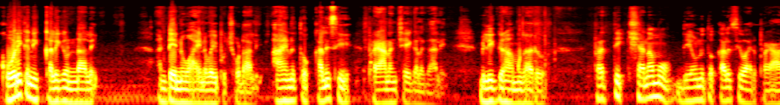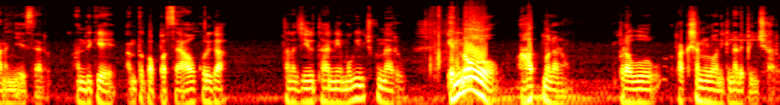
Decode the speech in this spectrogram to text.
కోరిక నీకు కలిగి ఉండాలి. అంటే నువ్వు ఆయన వైపు చూడాలి. ఆయనతో కలిసి ప్రయాణం చేయగలగాలి. మిలిగ్రామ్ గారు ప్రతి క్షణము దేవునితో కలిసి వారు ప్రయాణం చేశారు. అందుకే అంత గొప్ప సేవకుడిగా తన జీవితాన్ని ముగించుకున్నారు. ఎన్నో ఆత్మలను ప్రభు రక్షణలోనికి నడిపించారు.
